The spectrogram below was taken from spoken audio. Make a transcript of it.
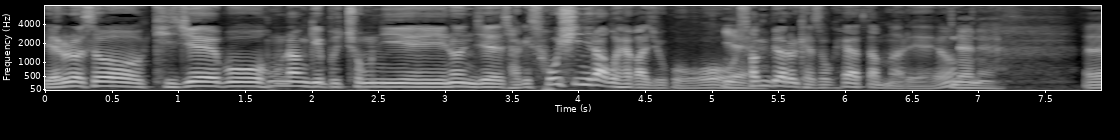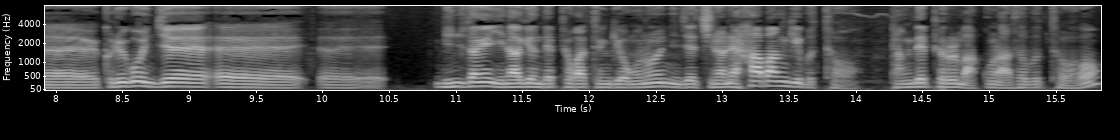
예를 들어서 기재부 홍남기 부총리는 이제 자기 소신이라고 해가지고 예. 선별을 계속 해왔단 말이에요. 네네. 에, 그리고 이제 에, 에, 민주당의 이낙연 대표 같은 경우는 이제 지난해 하반기부터 당 대표를 맡고 나서부터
